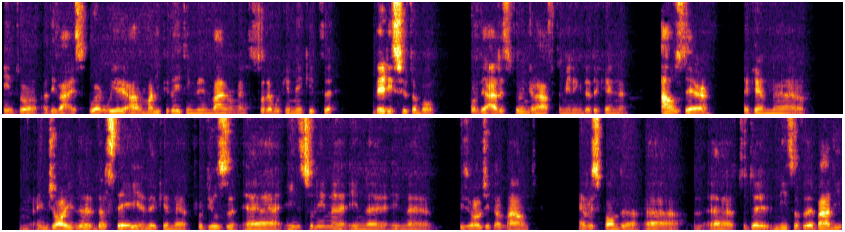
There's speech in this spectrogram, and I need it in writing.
into a device where we are manipulating the environment so that we can make it uh, very suitable for the islets to engraft, meaning that they can house there, they can uh, enjoy the, their stay, and they can uh, produce uh, insulin in uh, in a physiological amount and respond uh, uh, to the needs of the body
